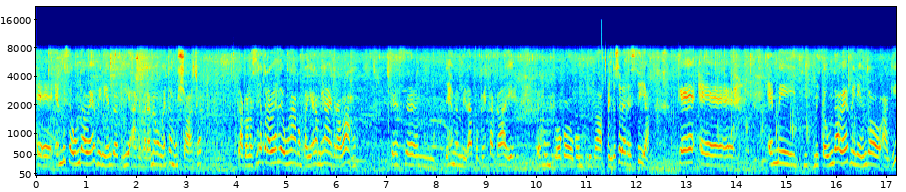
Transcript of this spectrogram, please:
Eh, es mi segunda vez viniendo aquí a repararme con esta muchacha. La conocí a través de una compañera mía de trabajo, que es, em, déjenme mirar porque esta calle es un poco complicada. Entonces les decía que eh, es mi, segunda vez viniendo aquí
